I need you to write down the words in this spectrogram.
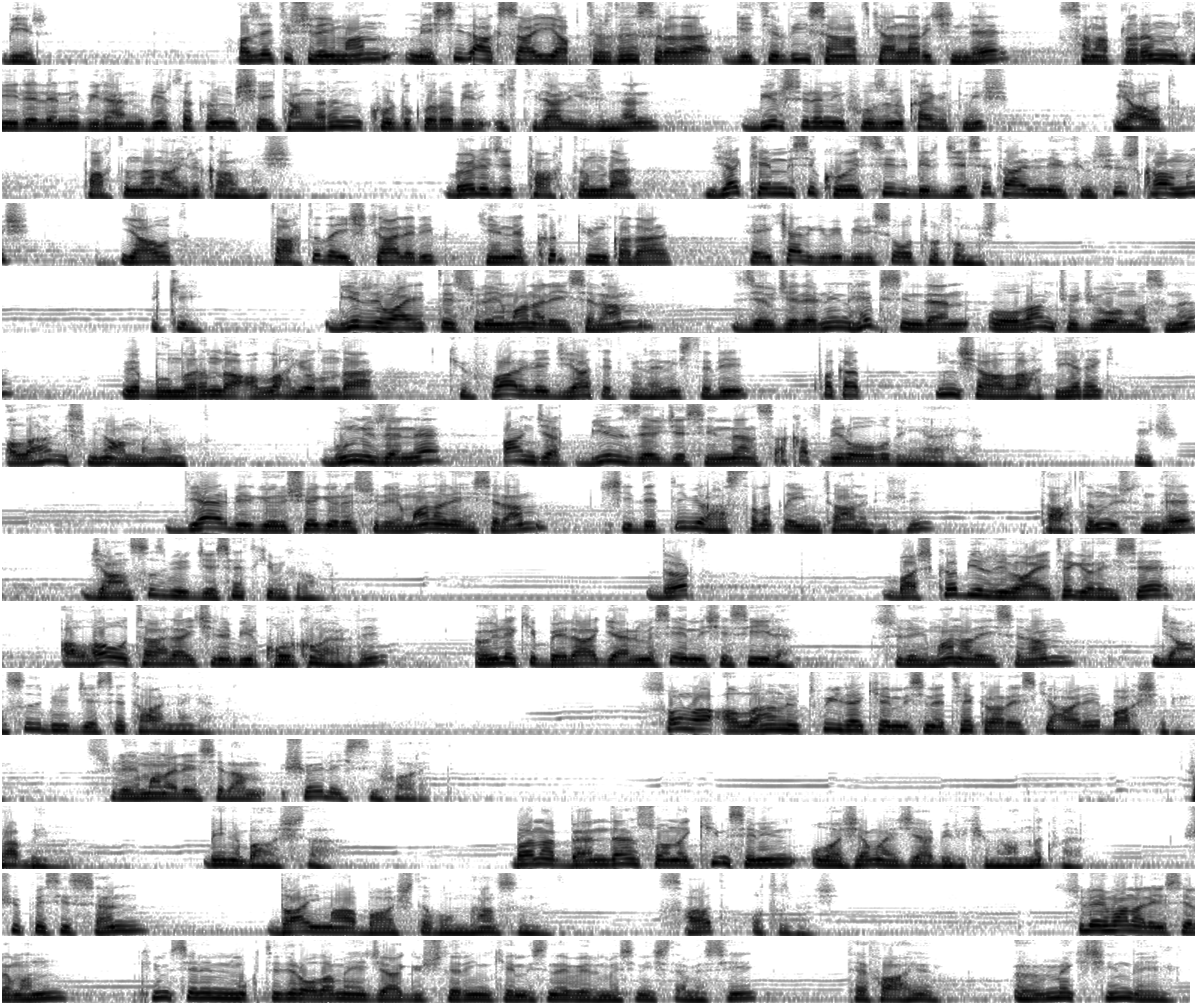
1. Hz. Süleyman Mescid-i Aksa'yı yaptırdığı sırada getirdiği sanatkarlar içinde sanatların hilelerini bilen bir takım şeytanların kurdukları bir ihtilal yüzünden bir süre nüfuzunu kaybetmiş yahut tahtından ayrı kalmış. Böylece tahtında ya kendisi kuvvetsiz bir ceset halinde hükümsüz kalmış yahut tahtı da işgal edip yerine 40 gün kadar heykel gibi birisi oturtulmuştu. 2. Bir rivayette Süleyman Aleyhisselam zevcelerinin hepsinden oğlan çocuğu olmasını ve bunların da Allah yolunda küffar ile cihat etmelerini istedi. Fakat inşallah diyerek Allah'ın ismini anmayı unuttu. Bunun üzerine ancak bir zevcesinden sakat bir oğlu dünyaya geldi. 3. Diğer bir görüşe göre Süleyman aleyhisselam şiddetli bir hastalıkla imtihan edildi. Tahtının üstünde cansız bir ceset gibi kaldı. 4. Başka bir rivayete göre ise Allahu Teala içine bir korku verdi. Öyle ki bela gelmesi endişesiyle Süleyman Aleyhisselam cansız bir ceset haline geldi. Sonra Allah'ın lütfuyla kendisine tekrar eski hali bahşedildi. Süleyman Aleyhisselam şöyle istiğfar etti. Rabbim beni bağışla. Bana benden sonra kimsenin ulaşamayacağı bir hükümranlık ver. Şüphesiz sen daima bağışta bulunansın dedi. Saat 35 Süleyman Aleyhisselam'ın kimsenin muktedir olamayacağı güçlerin kendisine verilmesini istemesi tefahür, övmek için değildi.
